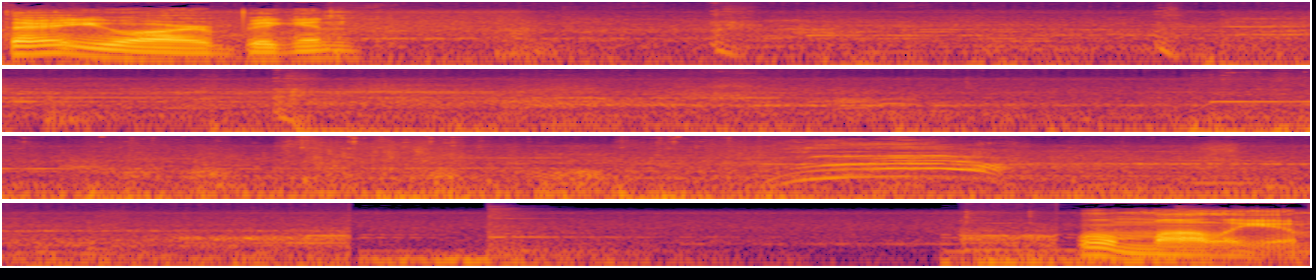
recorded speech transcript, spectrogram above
There you are, biggin. We'll molly him.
